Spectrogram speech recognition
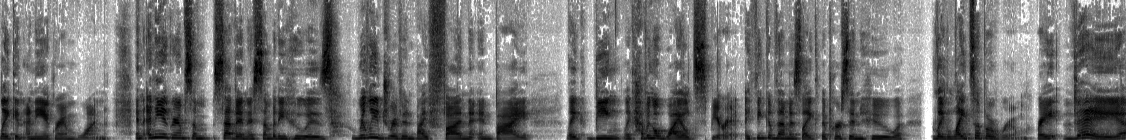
like an Enneagram 1. An Enneagram 7 is somebody who is really driven by fun and by like being like having a wild spirit. I think of them as like the person who like lights up a room, right? They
